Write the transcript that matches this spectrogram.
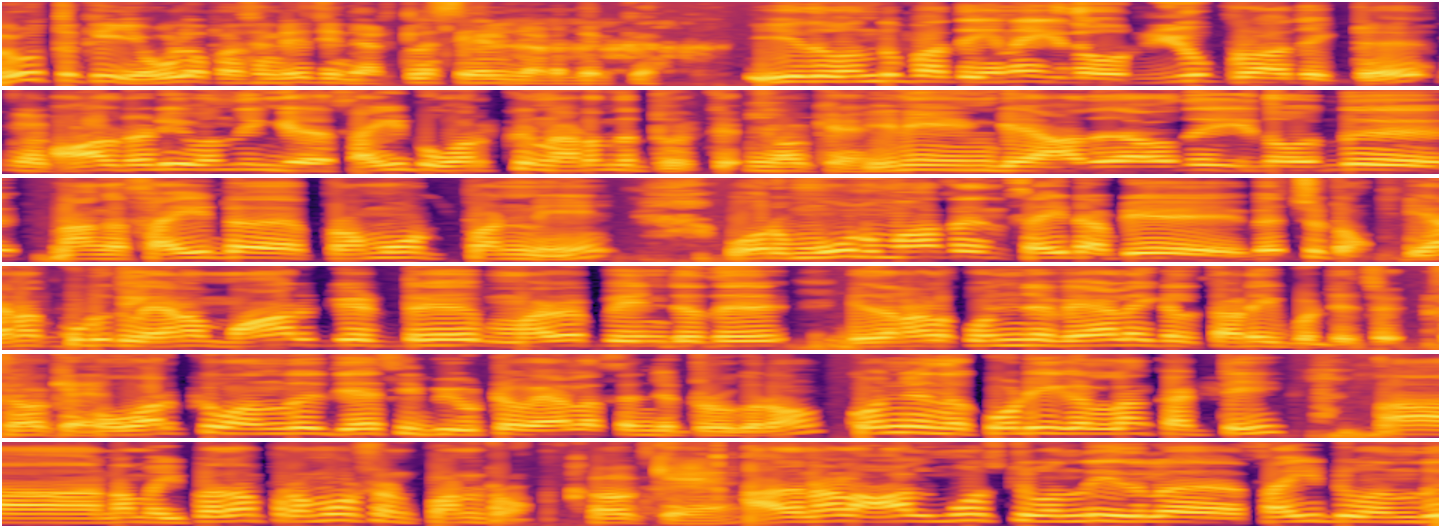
நூற்றுக்கு எவ்வளோ பர்சன்டேஜ் இந்த இடத்துல சேல் நடந்திருக்கு? இது வந்து பாத்தீங்கன்னா இது ஒரு நியூ ப்ராஜெக்ட். ஆல்ரெடி வந்து இங்க சைட் ஒர்க் நடந்துட்டு இருக்கு ஓகே இனி இங்க அதாவது இது வந்து நாங்க சைட்டை ப்ரமோட் பண்ணி ஒரு மூணு மாசம் இந்த சைட் அப்படியே வச்சுட்டோம். எனக்கு கொடுக்கல. ஏன்னா மார்க்கெட்டு மழை பெஞ்சது. இதனால கொஞ்சம் வேலைகள் தடைப்பட்டுச்சு. ஓகே ஒர்க் வந்து ஜேசிபி விட்டு வேலை செஞ்சுட்டு இருக்கிறோம். கொஞ்சம் இந்த கொடிகள்லாம் கட்டி ஆஹ், நம்ம இப்பதான் ப்ரமோஷன் பண்றோம். ஓகே அதனால ஆல்மோஸ்ட் வந்து இதுல சைட் வந்து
